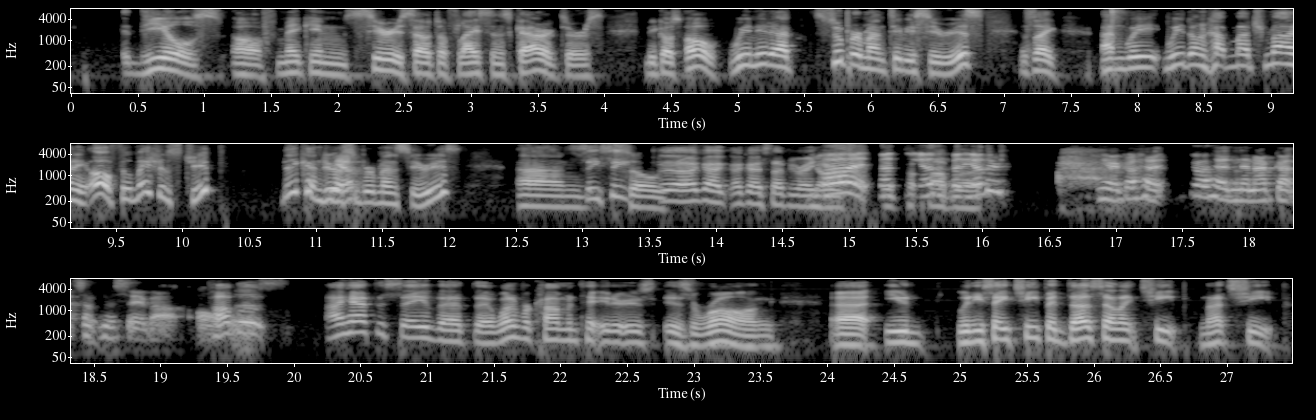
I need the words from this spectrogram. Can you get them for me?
deals of making series out of licensed characters because oh, we need a Superman TV series. It's like, and we we don't have much money. Oh, Filmation's cheap. They can do a Superman series. And see, see, so uh, I got, I got to stop you right here. But but the other, but the other, yeah, go ahead, go ahead, and then I've got something to say about all Pablo- this. I have to say that uh, one of our commentators is wrong. Uh, you when you say cheap, it does sound like cheap, not sheep.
